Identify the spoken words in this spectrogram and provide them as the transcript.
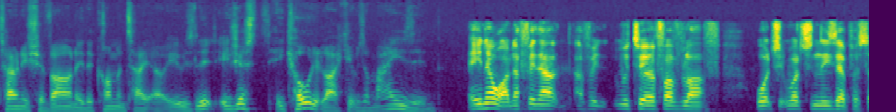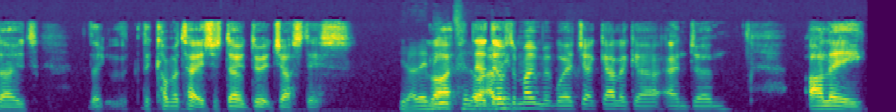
Tony Schiavone, the commentator. He was he just he called it like it was amazing you know what? I think that I think with 205 Live, watch, watching these episodes, the the commentators just don't do it justice. You know, they like, to, like, there, there was a moment where Jack Gallagher and um, Ali,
